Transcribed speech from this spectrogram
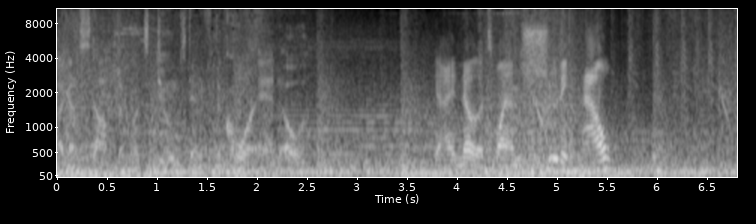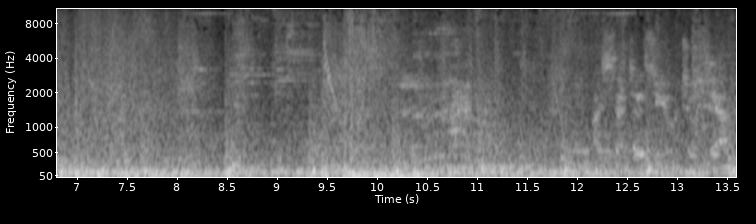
I gotta stop them or it's doomsday for the core and Oa. Yeah, I know. That's why I'm shooting. Ow. I sentence you to death.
